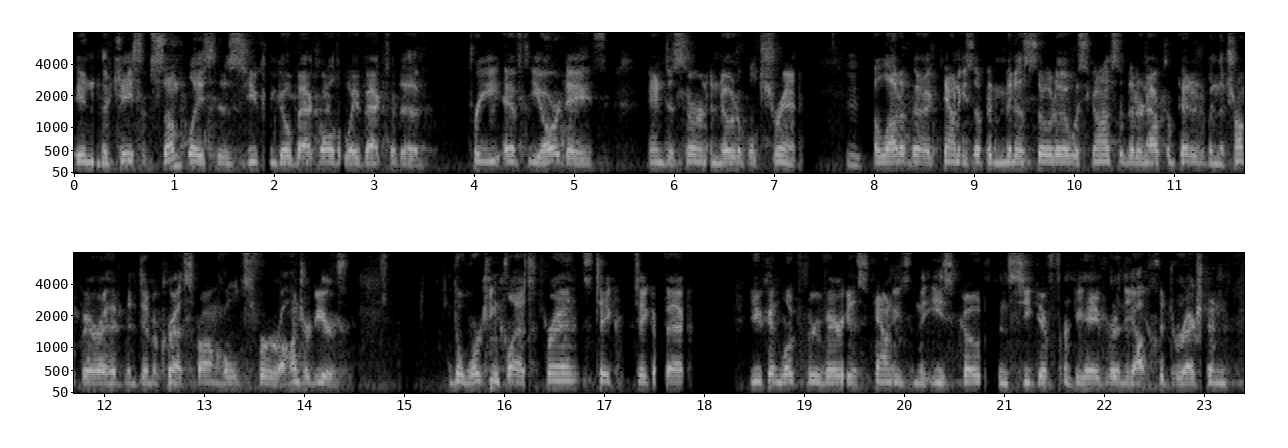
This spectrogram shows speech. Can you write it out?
in the case of some places, you can go back all the way back to the pre FDR days and discern a notable trend. Hmm. A lot of the counties up in Minnesota, Wisconsin that are now competitive in the Trump era have been Democrat strongholds for 100 years. The working class trends take take effect. You can look through various counties in the East Coast and see different behavior in the opposite direction.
